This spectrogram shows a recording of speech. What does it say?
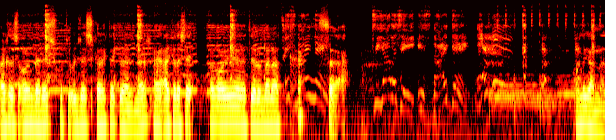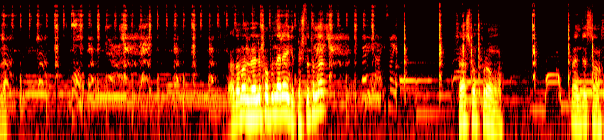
Arkadaşlar oyun beleş kutu ücretsiz karakter verdiler. Ha arkadaşlar kanka oyunu yönetiyorum ben artık. Komik anları. Adamın lollipopu nereye gitmiş? Tutun lan. Sans mı pro mu? Bence sans.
